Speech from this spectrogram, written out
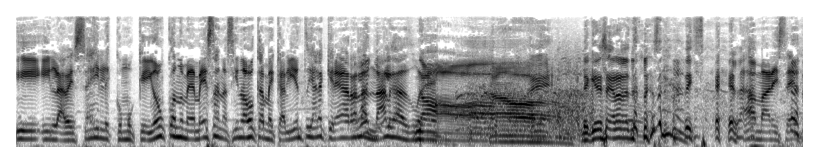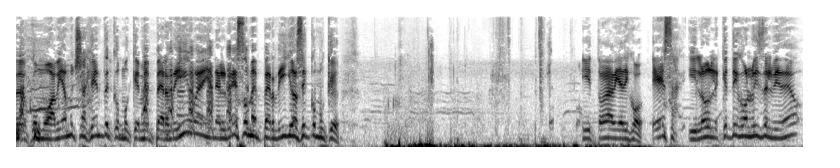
Y, y la besé y le, como que yo cuando me besan así en la boca me caliento, ya le quería agarrar las nalgas, güey. No. Eh, ¿Le quieres agarrar las nalgas a Marisela? A Marisela, pero como había mucha gente, como que me perdí, güey. En el beso me perdí, yo así como que. Y todavía dijo, esa. Y luego, ¿qué te dijo Luis del video?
